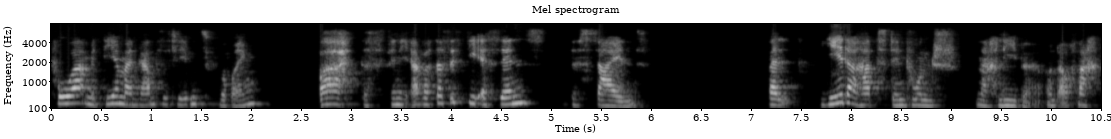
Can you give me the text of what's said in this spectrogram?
vor, mit dir mein ganzes Leben zu verbringen. Oh, das finde ich einfach, das ist die Essenz des Seins. Weil jeder hat den Wunsch nach Liebe und auch nach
